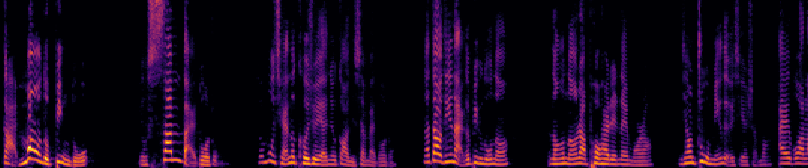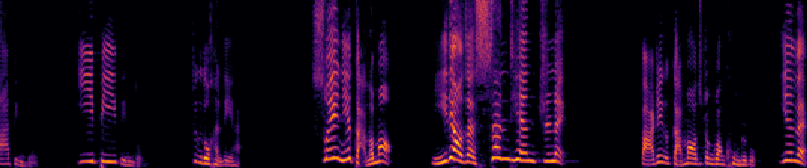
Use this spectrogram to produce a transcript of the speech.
感冒的病毒有三百多种，就目前的科学研究告诉你三百多种。那到底哪个病毒能能能让破坏这内膜啊？你像著名的有一些什么埃博拉病毒、EB 病毒，这个都很厉害。所以你感了冒，你一定要在三天之内把这个感冒的症状控制住，因为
